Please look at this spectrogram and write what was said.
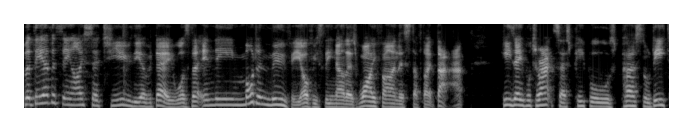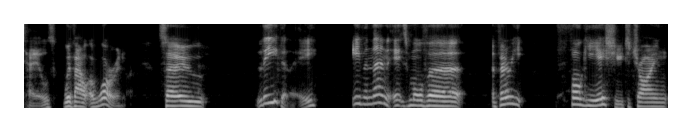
but the other thing I said to you the other day was that in the modern movie, obviously now there's Wi-Fi and there's stuff like that, he's able to access people's personal details without a warrant. So legally, even then, it's more of a a very foggy issue to try and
